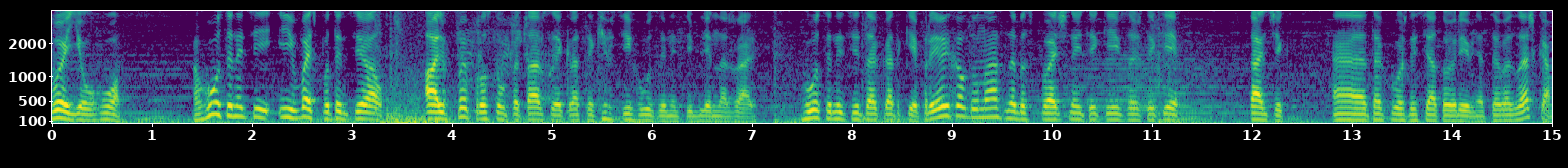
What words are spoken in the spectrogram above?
в його гусениці і весь потенціал Альфи просто впитався якраз таки в ці гусениці, блін, на жаль. Гусениці та катки. Приїхав до нас небезпечний такий все ж таки танчик. Е, також 10 рівня. Це ВЗшка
